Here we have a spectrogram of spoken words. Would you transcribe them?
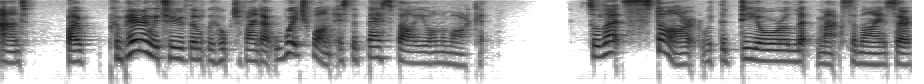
And by comparing the two of them, we hope to find out which one is the best value on the market. So let's start with the Dior Lip Maximizer.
